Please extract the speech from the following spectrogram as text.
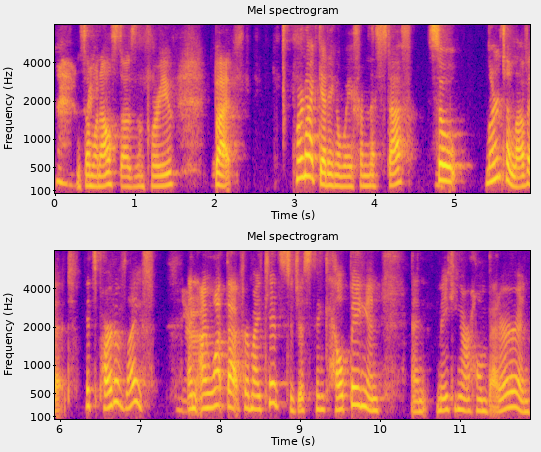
and someone else does them for you. But we're not getting away from this stuff. So learn to love it. It's part of life. Yeah. And I want that for my kids to just think helping and and making our home better and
